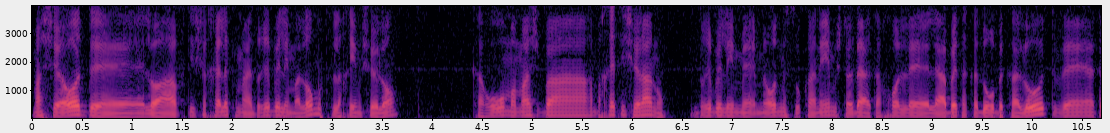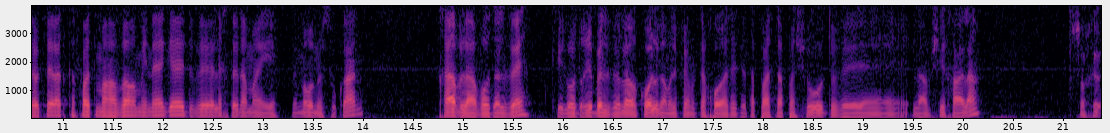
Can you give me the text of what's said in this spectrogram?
מה שעוד אה, לא אהבתי, שחלק מהדריבלים הלא מוצלחים שלו, קרו ממש בחצי שלנו. דריבלים אה, מאוד מסוכנים, שאתה יודע, אתה יכול אה, לאבד את הכדור בקלות, ואתה יוצא להתקפת מעבר מנגד, ולך תדע מה יהיה. זה מאוד מסוכן. חייב לעבוד על זה. כאילו דריבל זה לא הכל, גם לפעמים אתה יכול לתת את הפס הפשוט ולהמשיך הלאה. שחרר,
